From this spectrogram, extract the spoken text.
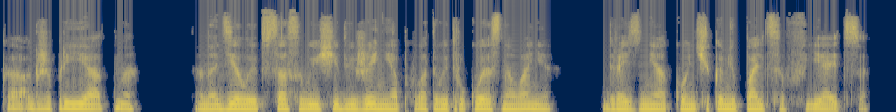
Как же приятно. Она делает всасывающие движения, обхватывает рукой основание, дразня кончиками пальцев яйца.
